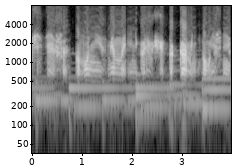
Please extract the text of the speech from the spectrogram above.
чистейшее. Оно неизменно и не горючее, как камень, но внешне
